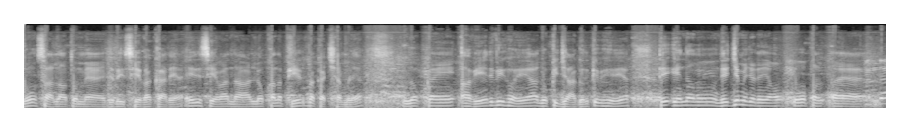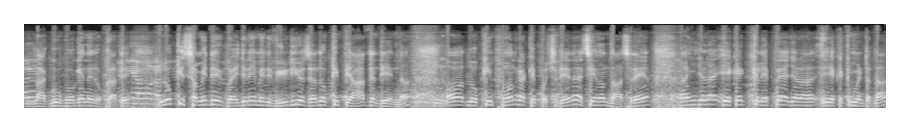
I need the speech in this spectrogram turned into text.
2 ਸਾਲਾਂ ਤੋਂ ਮੈਂ ਜਿਹੜੀ ਸੇਵਾ ਕਰ ਰਿਹਾ ਇਹਦੀ ਸੇਵਾ ਨਾਲ ਲੋਕਾਂ ਦਾ ਫੀਡਬੈਕ ਅੱਛਾ ਮਿਲਿਆ। ਲੋਕਾਂ ਅਵੇਅਰ ਵੀ ਹੋਏ ਆ ਲੋਕੀ ਜਾਗਰੂਕ ਵੀ ਹੋਏ ਆ ਤੇ ਇਹਨਾਂ ਨੂੰ ਨਿਯਮ ਜਿਹੜੇ ਆ ਉਹ ਲਾਗੂ ਹੋ ਗਏ ਨੇ ਲੋਕਾਂ ਤੇ ਲੋਕੀ ਸਮਝਦੇ ਪਏ ਜਿਹੜੇ ਮੇਰੀ ਵੀਡੀਓਜ਼ ਆ ਲੋਕੀ ਪਿਆਰ ਦਿੰਦੇ ਇਹਨਾਂ ਔਰ ਲੋਕੀ ਫੋਨ ਕਰਕੇ ਪੁੱਛਦੇ ਆ ਅਸੀਂ ਉਹਨਾਂ ਨੂੰ ਦੱਸ ਰਹੇ ਆ। ਅਸੀਂ ਜਿਹੜਾ ਇੱਕ ਇੱਕ ਕਲਿੱਪ ਹੈ ਜਿਹੜਾ ਇੱਕ ਇੱਕ ਮਿੰਟ ਦਾ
